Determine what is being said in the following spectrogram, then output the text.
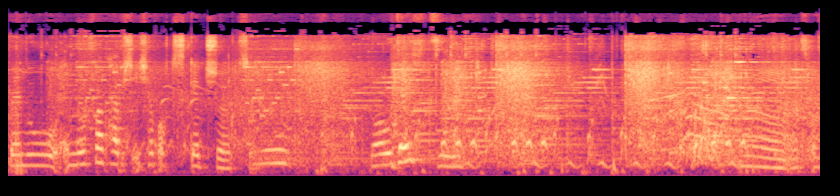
Wenn du in Notfall habe ich, ich habe auch das. So. Wow, 60. Ja, als ob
